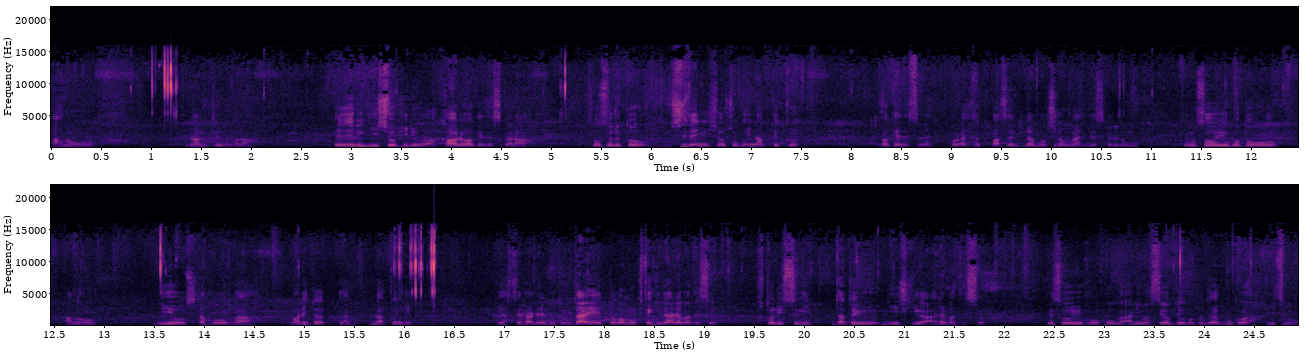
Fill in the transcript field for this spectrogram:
あのなんていうのかなエネルギー消費量が変わるわけですからそうすると自然に小食になっていくわけですね。これは100%ではもちろんないですけれどもでもそういうことをあの利用した方が割と楽に痩せられるというダイエットが目的であればですよ。太りすぎだという認識があればですよ。でそういう方法がありますよということで僕はいつも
